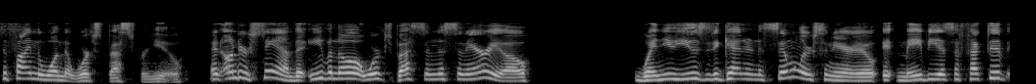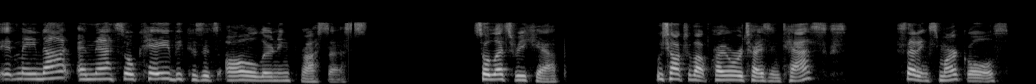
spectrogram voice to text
to find the one that works best for you. And understand that even though it worked best in this scenario, when you use it again in a similar scenario, it may be as effective, it may not, and that's okay because it's all a learning process. So let's recap. We talked about prioritizing tasks, setting SMART goals,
